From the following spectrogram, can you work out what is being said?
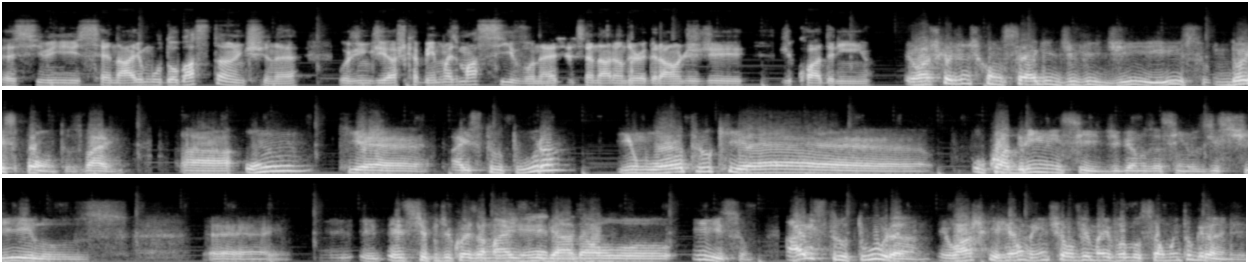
esse cenário mudou bastante, né? Hoje em dia acho que é bem mais massivo, né? Esse cenário underground de, de quadrinho. Eu acho que a gente consegue dividir isso em dois pontos, vai. Uh, um que é a estrutura e um outro que é o quadrinho em si, digamos assim, os estilos, é, esse tipo de coisa mais ligada né? ao. Isso. A estrutura, eu acho que realmente houve uma evolução muito grande.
